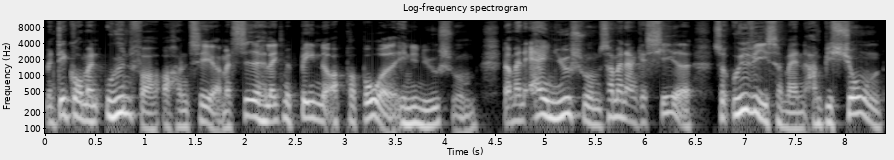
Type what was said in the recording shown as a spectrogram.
Men det går man udenfor at håndtere. Man sidder heller ikke med benene op på bordet inde i newsroom. Når man er i newsroom, så er man engageret, så udviser man ambition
